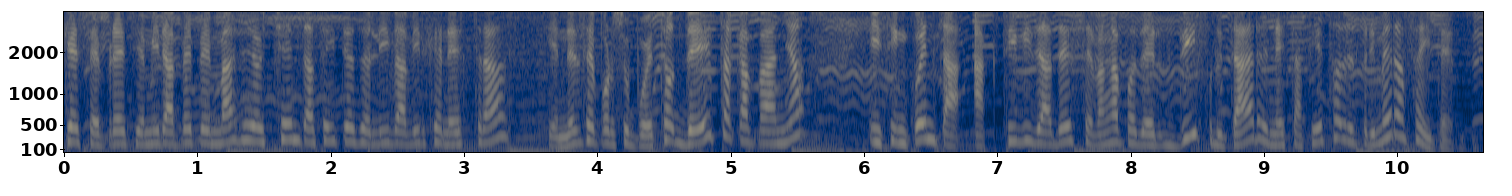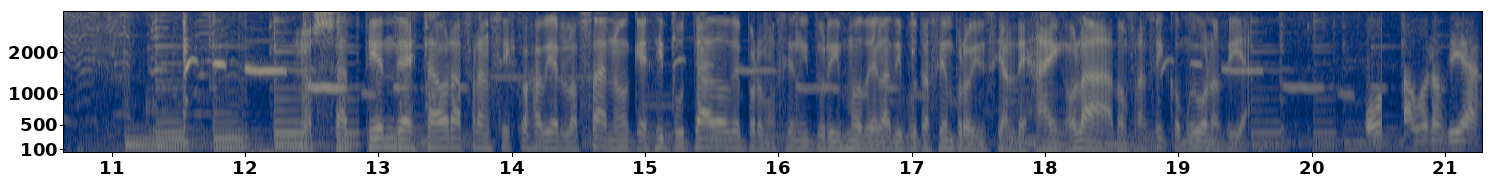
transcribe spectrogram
que se precie. Mira, Pepe, más de 80 aceites de oliva virgen extra, tiéndense por supuesto, de esta campaña y 50 actividades se van a poder disfrutar en esta fiesta del primer aceite. Nos atiende a esta hora Francisco Javier Lozano, que es diputado de Promoción y Turismo de la Diputación Provincial de Jaén. Hola, don Francisco, muy buenos días. Hola, buenos días.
